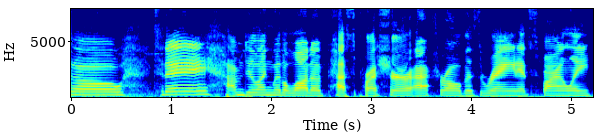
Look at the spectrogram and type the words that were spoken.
So today I'm dealing with a lot of pest pressure after all this rain. It's finally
